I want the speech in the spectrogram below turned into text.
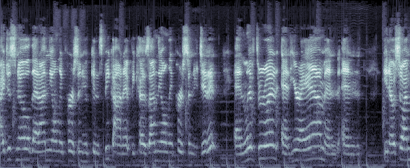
I just know that i'm the only person who can speak on it because i'm the only person who did it and lived through it and here i am and and you know so i'm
